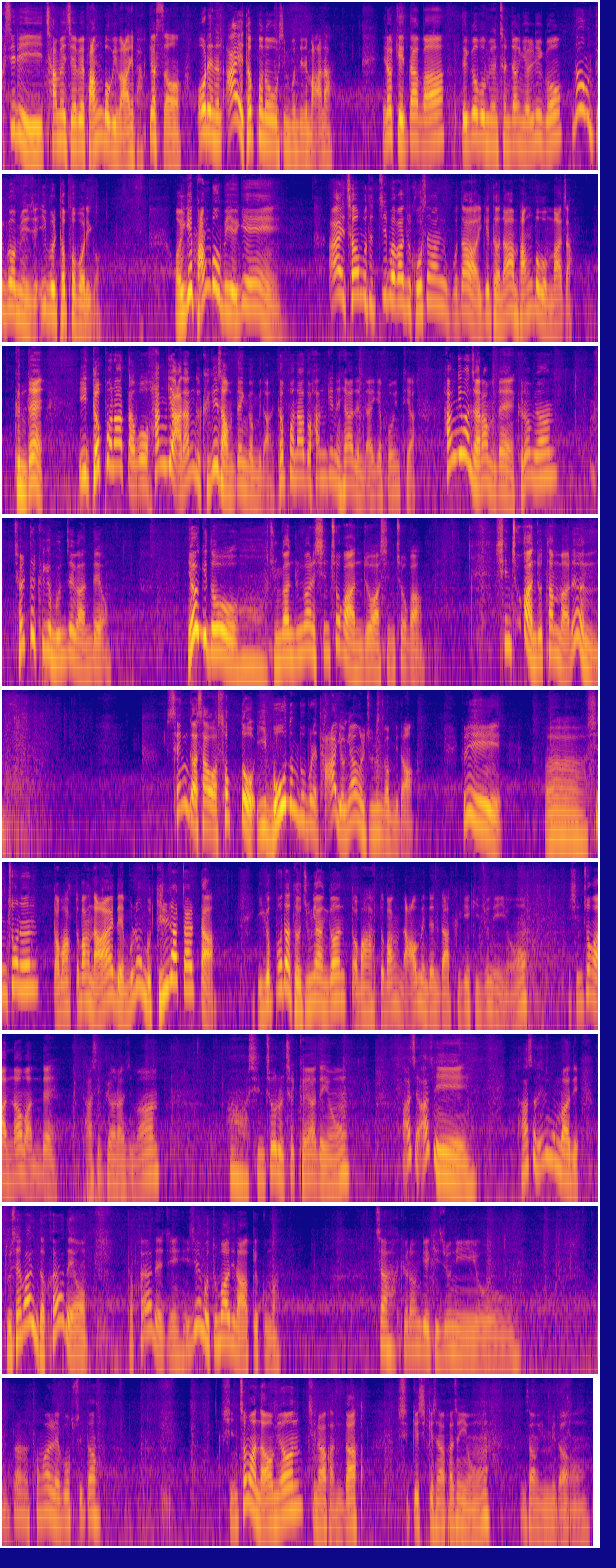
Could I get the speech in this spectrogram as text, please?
확실히 이 참외 재배 방법이 많이 바뀌었어. 올해는 아예 덮어 놓으신 분들이 많아. 이렇게 있다가 뜨거우면 천장 열리고 너무 뜨거우면 이제 이불 덮어버리고. 어 이게 방법이에요. 이게 아예 처음부터 찝어가지고 고생하는 것보다 이게 더 나은 방법은 맞아. 근데 이 덮어놨다고 한개안 하는 거 그게 잘못된 겁니다. 덮어놔도 한 개는 해야 된다. 이게 포인트야. 한 개만 잘하면 돼. 그러면 절대 크게 문제가 안 돼요. 여기도 중간중간에 신초가 안 좋아. 신초가. 신초가 안 좋단 말은 생가사와 속도 이 모든 부분에 다 영향을 주는 겁니다. 그리 어, 신초는 또박또박 나와야 돼. 물론 뭐 길다 짧다 이것보다 더 중요한 건 또박또박 나오면 된다. 그게 기준이에요. 신초가 안 나오면 안 돼. 다시 표현하지만 아, 신초를 체크해야 돼요. 아직 아직 다섯 일곱 마디 두세 마디 더 커야 돼요. 더 커야 되지. 이제 뭐 두 마디 나왔겠구만. 자 그런 게 기준이요. 일단은 통화를 해봅시다. 신청만 나오면 지나간다. 쉽게 쉽게 생각하세요. 이상입니다. 어.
